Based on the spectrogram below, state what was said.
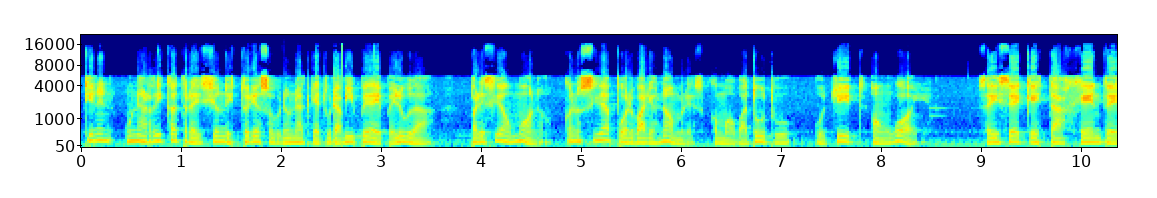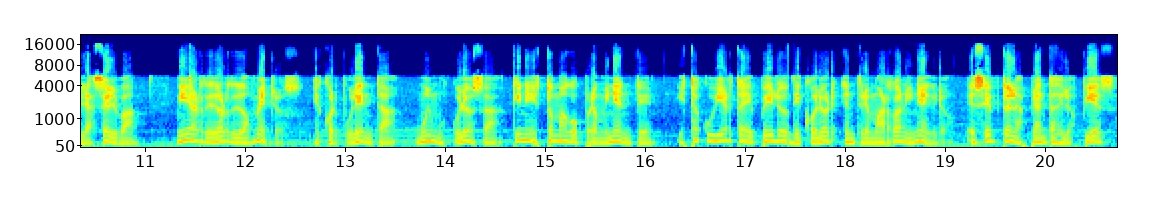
tienen una rica tradición de historias sobre una criatura bípeda y peluda parecida a un mono, conocida por varios nombres como Batutu, Uchit Onwoy. Se dice que esta gente de la selva mide alrededor de 2 metros, es corpulenta, muy musculosa, tiene estómago prominente y está cubierta de pelo de color entre marrón y negro, excepto en las plantas de los pies,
